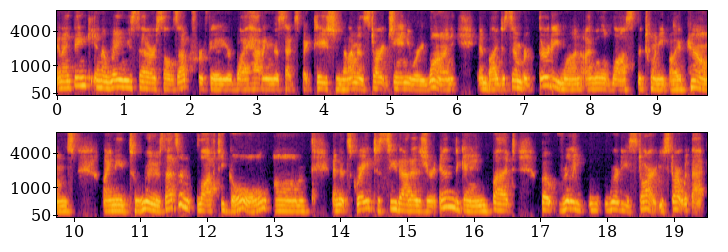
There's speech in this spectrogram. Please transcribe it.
And I think in a way we set ourselves up for failure by having this expectation that I'm going to start January 1 and by December 31 I will have lost the 25 pounds I need to lose. That's a lofty goal. Um, and it's great to see that as your end game, but but really where do you start? You start with that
